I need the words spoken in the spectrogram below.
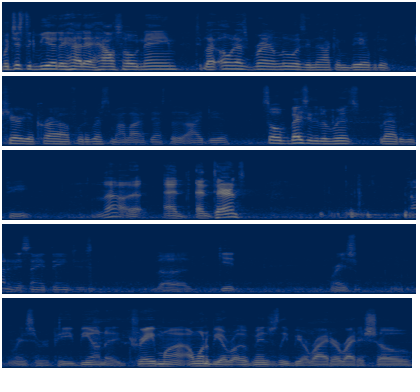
But just to be able to have that household name, to be like, oh, that's Brandon Lewis, and then I can be able to carry a crowd for the rest of my life. That's the idea. So basically, the rinse, lather, repeat. No, and and Terrence. kind of the same thing. Just uh, get rinse, rinse and repeat. Be on a create my. I want to be a eventually be a writer, write a show,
